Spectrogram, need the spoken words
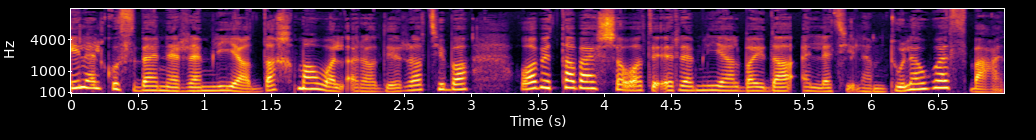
إلى الكثبان الرملية الضخمة والأراضي الرطبة وبالطبع الشواطئ الرملية البيضاء التي لم تلوث. بعد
